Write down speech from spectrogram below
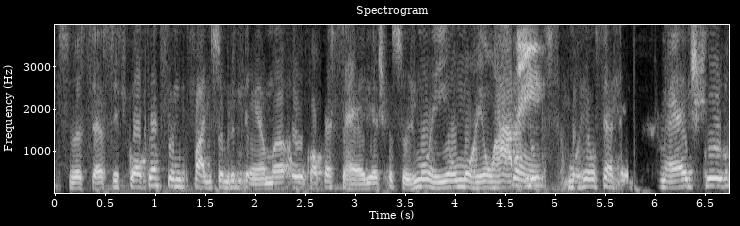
Se você assiste qualquer filme que fale sobre o tema, ou qualquer série, as pessoas morriam, morriam rápido, Sim. morriam sem atendimento médico.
